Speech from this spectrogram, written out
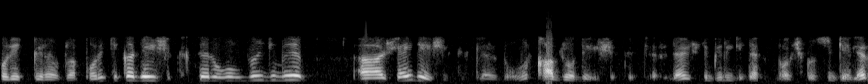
politbüroda. Politika değişiklikleri olduğu gibi şey değişiklikleri de olur. Kadro değişiklikleri de işte biri gider başkası gelir.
